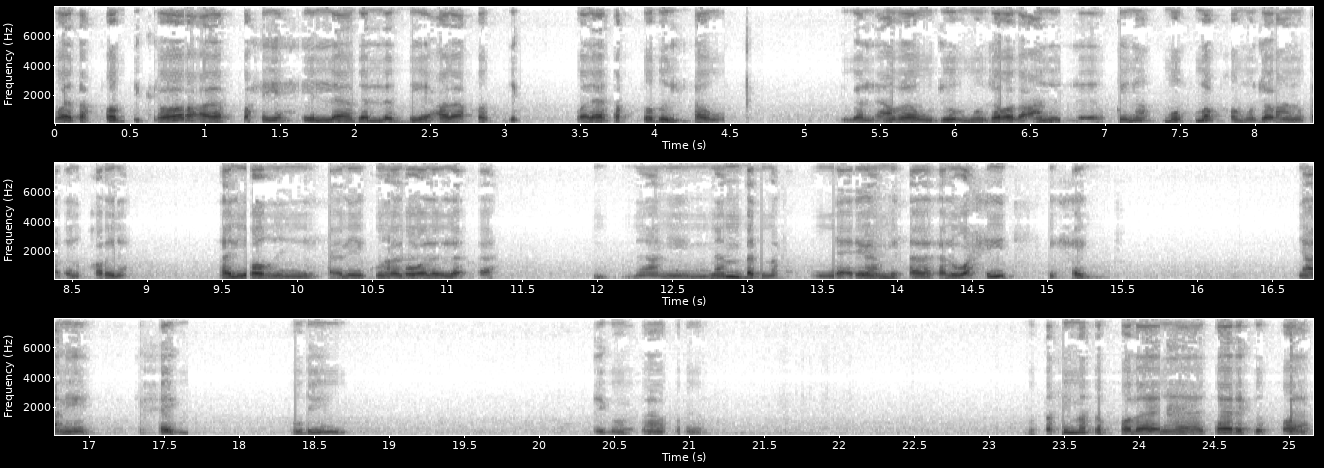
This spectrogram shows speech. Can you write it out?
ولا تقتضي التكرار على الصحيح إلا دل الدليل على قصدك. ولا تقتضي الفور. يبقى الأمر وجوء مجرد عن القرينه مطلق ومجرد عن القرينة. هل يقتضي إن الفعل يكون على ولا لأ؟ يعني منبت تقريبا مثالها الوحيد الحج. يعني الحج مقيم يكون سنة مستقيم مثل الصلاة يعني تارك الصلاة.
